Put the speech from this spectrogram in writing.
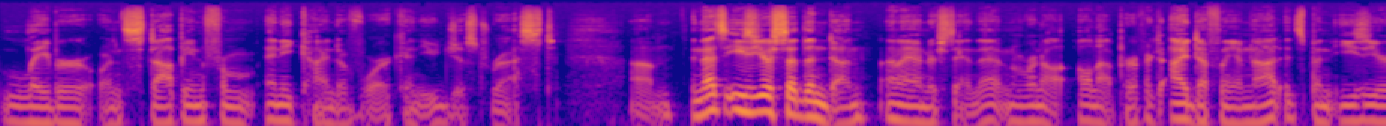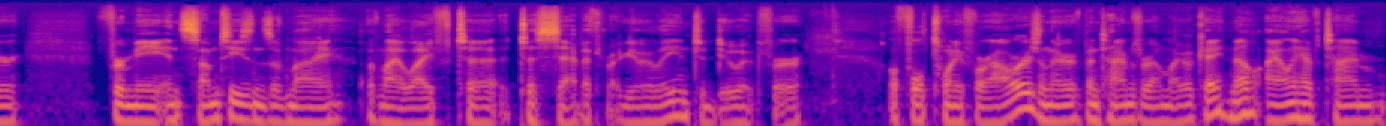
labor or stopping from any kind of work and you just rest. Um, and that's easier said than done, and I understand that. And we're not all not perfect. I definitely am not. It's been easier for me in some seasons of my of my life to to Sabbath regularly and to do it for a full 24 hours. And there have been times where I'm like, okay, no, I only have time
